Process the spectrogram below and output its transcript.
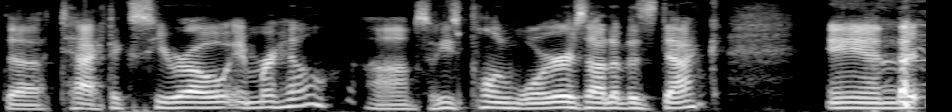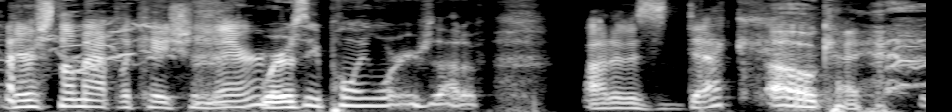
the tactics hero Imrahil. Um, so he's pulling warriors out of his deck, and there, there's some application there Where is he pulling warriors out of? out of his deck. Oh, okay.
